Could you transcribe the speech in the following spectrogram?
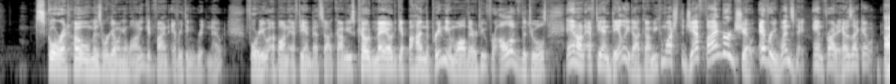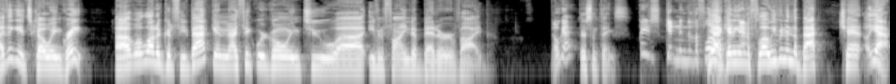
score at home as we're going along. You can find everything written out for you up on FTNBets.com. Use code MAYO to get behind the premium wall there too for all of the tools. And on FTNDaily.com, you can watch the Geoff Fienberg show every Wednesday and Friday. How's that going? I think it's going great. Uh, well, a lot of good feedback, and I think we're going to uh, even find a better vibe. Okay. There's some things. You're just getting into the flow. Yeah, getting into the flow, even in the back channel. Yeah.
